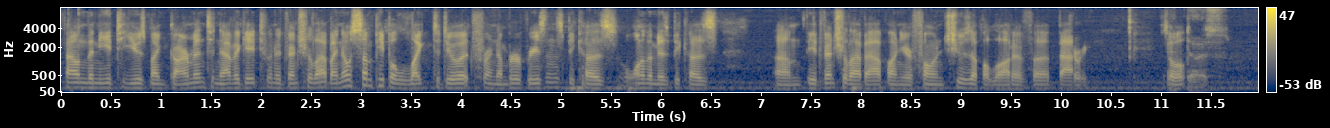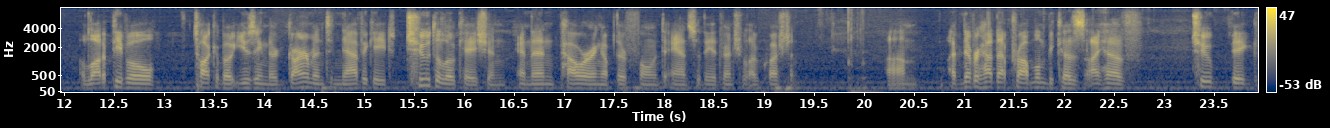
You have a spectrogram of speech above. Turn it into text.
found the need to use my Garmin to navigate to an adventure lab. I know some people like to do it for a number of reasons. Because one of them is because um, the adventure lab app on your phone chews up a lot of uh, battery. So it does. a lot of people talk about using their Garmin to navigate to the location and then powering up their phone to answer the Adventure Lab question. Um, I've never had that problem because I have two big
